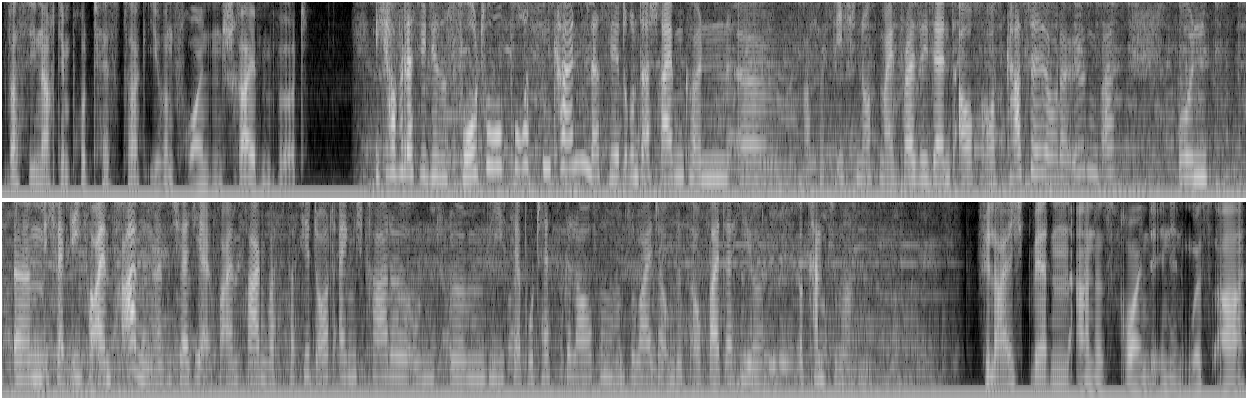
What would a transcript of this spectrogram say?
was sie nach dem Protesttag ihren Freunden schreiben wird. Ich hoffe, dass wir dieses Foto posten können, dass wir drunter schreiben können, äh, was weiß ich, Not My President auch aus Kassel oder irgendwas. Und ähm, ich werde die vor allem fragen. Also ich werde die vor allem fragen, was passiert dort eigentlich gerade und ähm, wie ist der Protest gelaufen und so weiter, um das auch weiter hier bekannt zu machen. Vielleicht werden Annes Freunde in den USA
